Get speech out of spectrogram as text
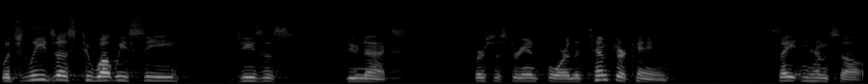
which leads us to what we see Jesus do next. Verses 3 and 4. And the tempter came, Satan himself,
